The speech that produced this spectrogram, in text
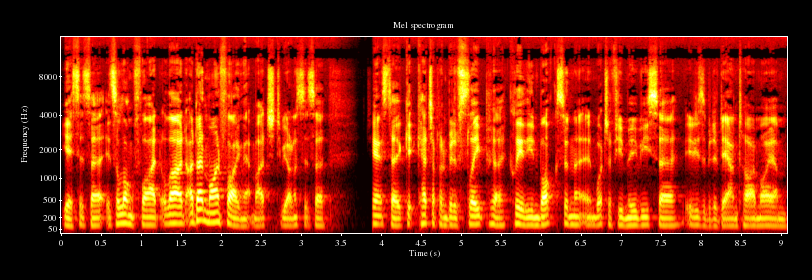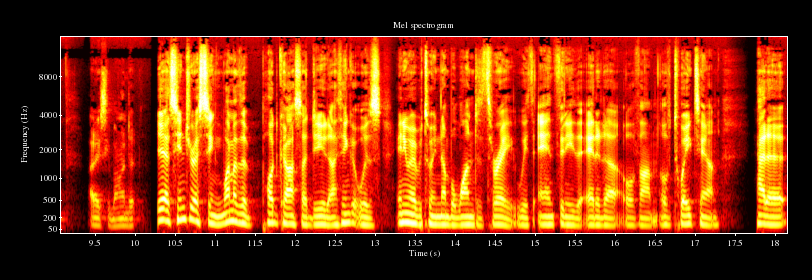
yes, it's a it's a long flight. Although I don't mind flying that much, to be honest. It's a chance to get, catch up on a bit of sleep, uh, clear the inbox, and, and, watch a few movies. it is a bit of downtime. I um I don't actually mind it. Yeah, it's interesting. One of the podcasts I did, I think it was anywhere between number one to three, with Anthony, the editor of um of Tweaktown, had a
